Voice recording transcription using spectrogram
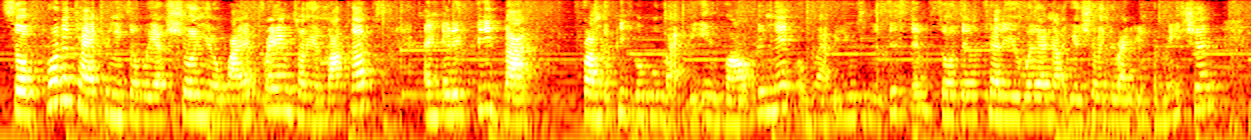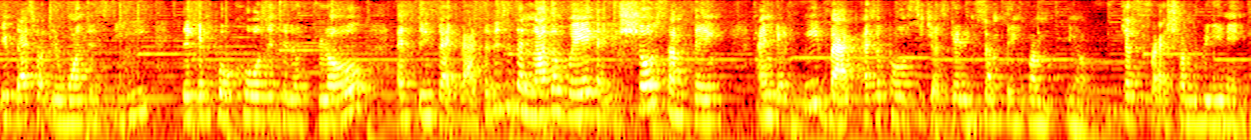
So prototyping is a way of showing your wireframes or your mock-ups and getting feedback from the people who might be involved in it or might be using the system. So they'll tell you whether or not you're showing the right information, if that's what they want to see. They can poke holes into the flow and things like that. So this is another way that you show something and get feedback as opposed to just getting something from, you know, just fresh from the beginning.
